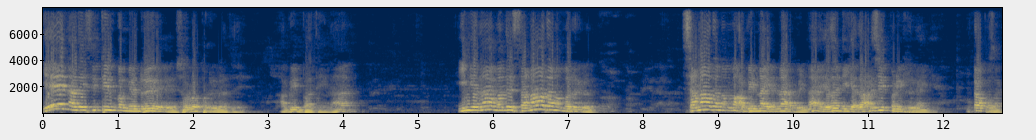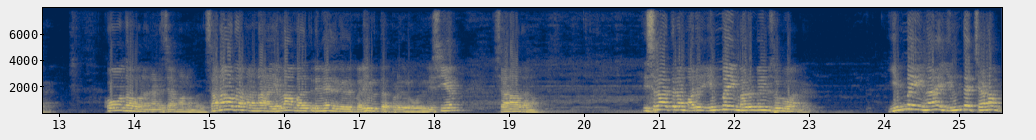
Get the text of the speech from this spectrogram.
ஏன் அதை சிற்றின்பம் என்று சொல்லப்படுகிறது அப்படின்னு பார்த்தீங்கன்னா இங்கே தான் வந்து சனாதனம் வருகிறது. சனாதனம் அப்படின்னா என்ன அப்படின்னா ஏதோ இன்னைக்கு அதை அரசியல் பண்ணிட்டு இருக்காங்க. முட்டா பசங்க. கோவம் தான் ஒன்று நினைச்சாமா நம்ம. சனாதனம்னா எல்லா மதத்திலுமே வலியுறுத்தப்படுகிற ஒரு விஷயம் சனாதனம். இஸ்லாத்துல மறு இம்மை மறுமைன்னு சொல்லுவாங்க. இம்மைனா இந்த சனம்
